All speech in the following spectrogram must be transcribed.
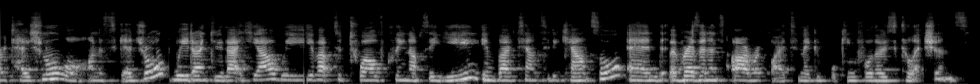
rotational or on a schedule. We don't do that here. We give up to 12 cleanups a year in Blacktown City Council and residents are required to make a booking for those collections.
